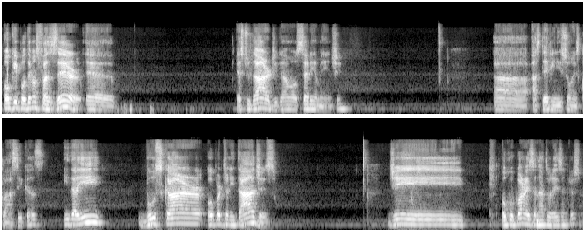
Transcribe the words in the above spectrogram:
O que podemos fazer é estudar, digamos, seriamente uh, as definições clássicas e daí buscar oportunidades de ocupar essa natureza em Krishna,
